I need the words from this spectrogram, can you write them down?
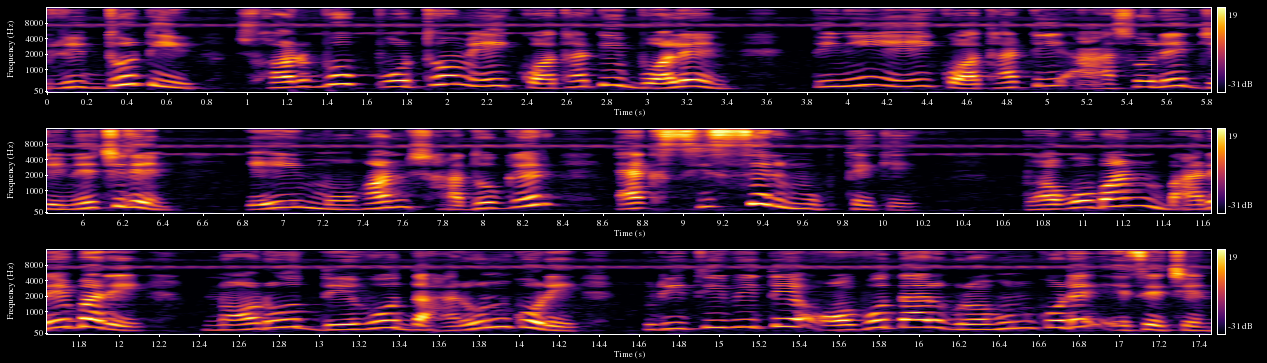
বৃদ্ধটি সর্বপ্রথম এই কথাটি বলেন তিনি এই কথাটি আসলে জেনেছিলেন এই মহান সাধকের এক শিষ্যের মুখ থেকে। ভগবান বারে বারে নর দেহ ধারণ করে পৃথিবীতে অবতার গ্রহণ করে এসেছেন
